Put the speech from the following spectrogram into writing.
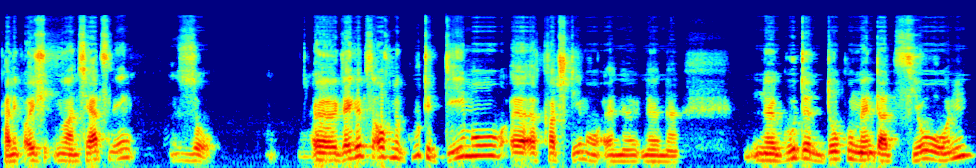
Kann ich euch nur ans Herz legen. So. Äh, da gibt es auch eine gute Demo, äh, Quatsch, Demo, äh, eine, eine, eine gute Dokumentation.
